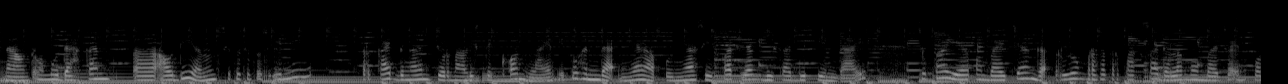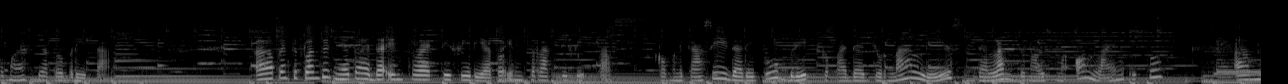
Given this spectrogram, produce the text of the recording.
Nah, untuk memudahkan uh, audiens, situs-situs ini terkait dengan jurnalistik online itu hendaknya punya sifat yang bisa dipindai supaya pembaca nggak perlu merasa terpaksa dalam membaca informasi atau berita. Uh, prinsip selanjutnya itu ada interactivity atau interaktivitas komunikasi dari publik kepada jurnalis dalam jurnalisme online itu um,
